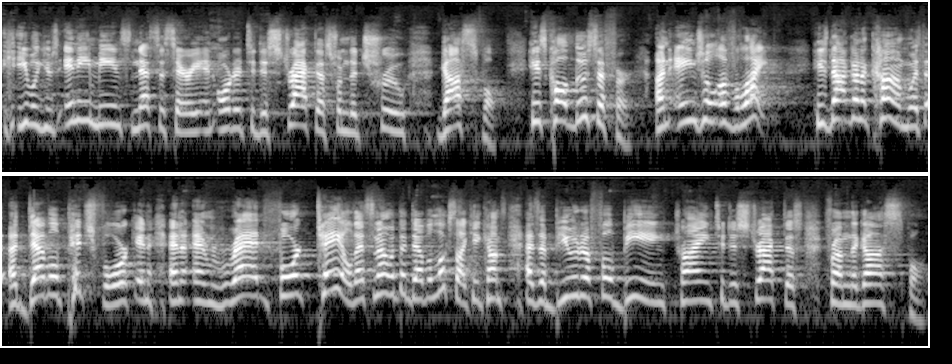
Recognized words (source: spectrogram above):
he will use any means necessary in order to distract us from the true gospel. He's called Lucifer, an angel of light. He's not going to come with a devil pitchfork and, and, and red forked tail. That's not what the devil looks like. He comes as a beautiful being trying to distract us from the gospel.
